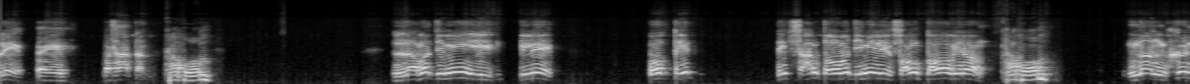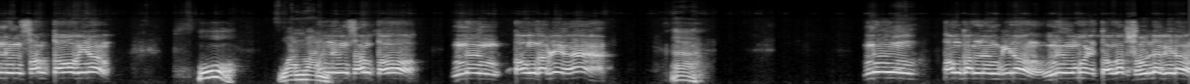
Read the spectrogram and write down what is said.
เลขไปประทัดอะครับผม แล้วมันจะมีอีกเลขตัวติด ติดสามตัวมันจะมีเลขสองตัวพี่น้องครับผม นั่นคือหนึ่งสองตัวพี่น้องโอ้วันวันหนึ่งสองตัวหนึ่งตรงกับเลขห้าอ่าหนึ่ง ตรงกับหนึ่งพี่น้องหนึ่งบริตรงกับศูนย์นะพี่น้อง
